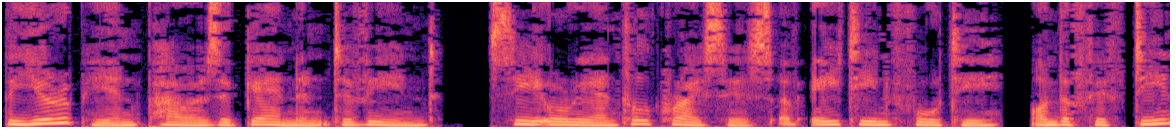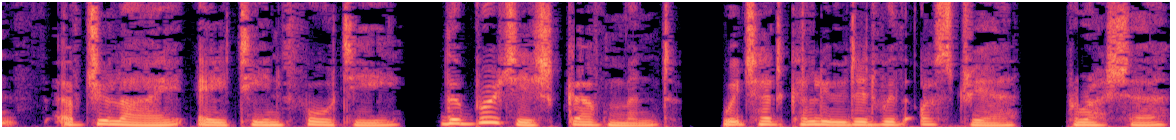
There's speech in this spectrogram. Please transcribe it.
the European powers again intervened. See Oriental Crisis of 1840. On the 15th of July 1840, the British government, which had colluded with Austria, Prussia,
